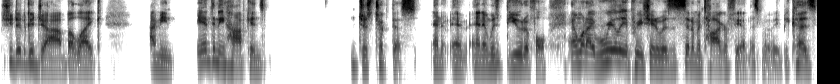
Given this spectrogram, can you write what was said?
she did a good job, but like, I mean, Anthony Hopkins just took this and, and and it was beautiful. And what I really appreciated was the cinematography of this movie because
